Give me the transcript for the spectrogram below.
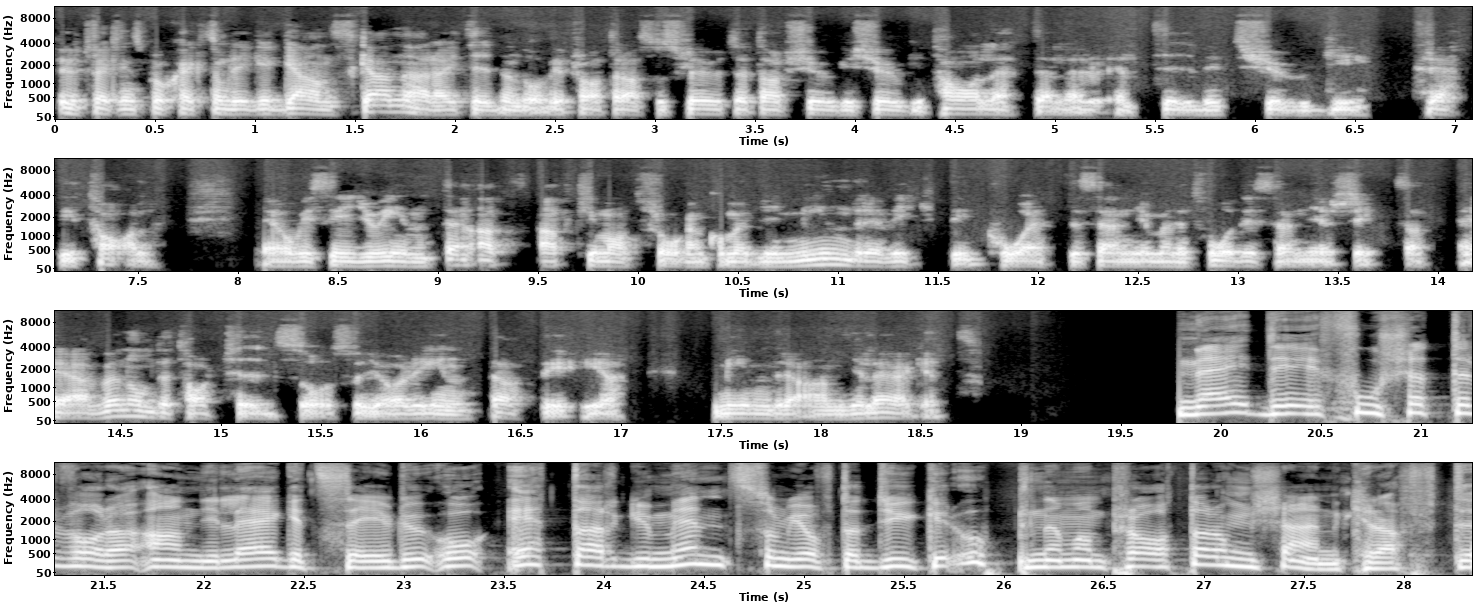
utvecklingsprojekt som ligger ganska nära i tiden. Då. Vi pratar alltså slutet av 2020-talet eller, eller tidigt 2030-tal. Eh, och vi ser ju inte att, att klimatfrågan kommer bli mindre viktig på ett decennium eller två decenniers sikt. Så även om det tar tid så, så gör det inte att det är mindre angeläget. Nej, det fortsätter vara angeläget säger du. Och ett argument som ju ofta dyker upp när man pratar om kärnkraft, eh,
